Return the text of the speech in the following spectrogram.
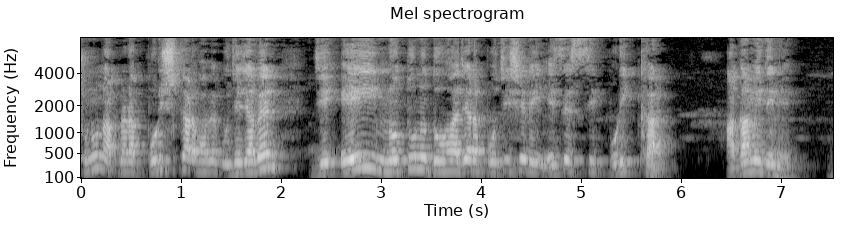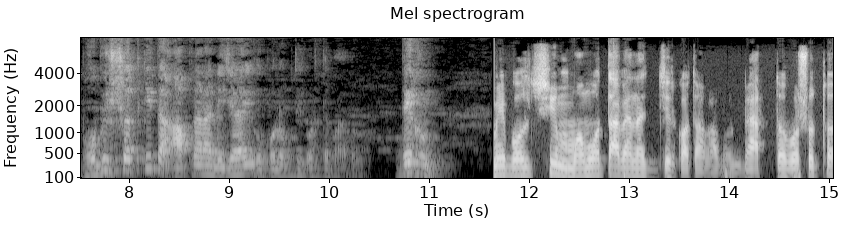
শুনুন, আপনারা পরিষ্কারভাবে বুঝে যাবেন যে এই নতুন দু হাজার পঁচিশের এই এসএসসি পরীক্ষার আগামী দিনে ভবিষ্যৎ কি তা আপনারা নিজেরাই উপলব্ধি করতে পারবেন। দেখুন। আমি বলছি মমতা ব্যানার্জির কথা ভাবুন ব্রাত্য বসু তো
